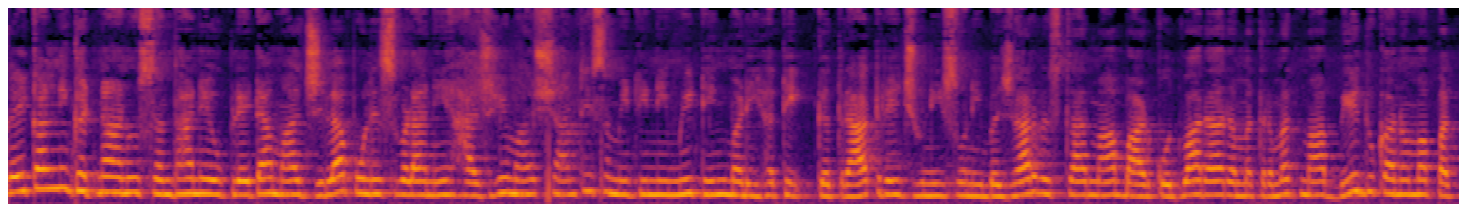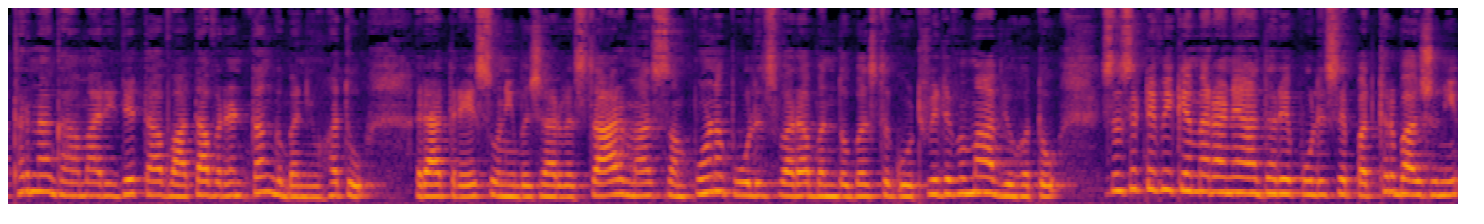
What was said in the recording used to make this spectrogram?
ગઈકાલની ઘટના અનુસંધાને ઉપલેટામાં જિલ્લા પોલીસ વડાની હાજરીમાં શાંતિ સમિતિની મીટિંગ મળી હતી. ગત રાત્રે જૂની સોની બજાર વિસ્તારમાં બાળકો દ્વારા રમત રમતમાં બે દુકાનોમાં પથ્થરના ઘા મારી દેતા વાતાવરણ તંગ બન્યું હતું. રાત્રે સોની બજાર વિસ્તારમાં સંપૂર્ણ પોલીસ દ્વારા બંદોબસ્ત ગોઠવી દેવામાં આવ્યો હતો. સીસીટીવી કેમેરાને આધારે પોલીસે પથ્થરબાજુની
